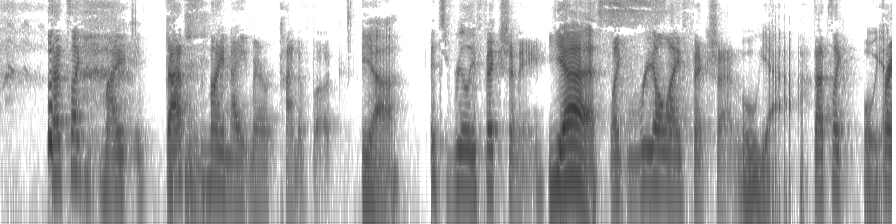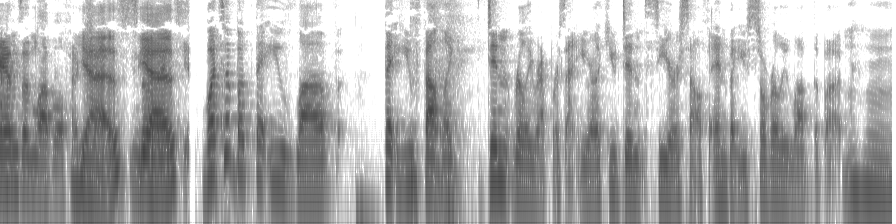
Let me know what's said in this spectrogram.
that's like my that's my nightmare kind of book. Yeah. It's really fictiony, Yes. like real life fiction. Oh yeah. That's like Oh, yeah. Franzen level fiction. Yes, thank yes. What's a book that you love that you felt like didn't really represent you, or like you didn't see yourself in, but you still really love the book? hmm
